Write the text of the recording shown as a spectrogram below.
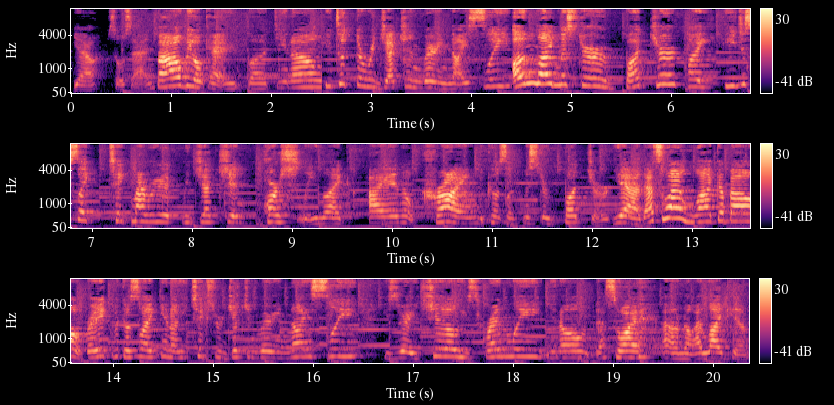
yeah, so sad. But I'll be okay. But you know, he took the rejection very nicely. Unlike Mr. Butcher, like he just like take my re rejection harshly. Like I end up crying because of Mr. Butcher. Yeah, that's what I like about Drake because like, you know, he takes rejection very nicely. He's very chill, he's friendly, you know, that's why, I don't know, I like him.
